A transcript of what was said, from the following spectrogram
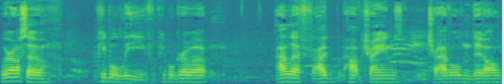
we're also people leave. People grow up. I left. I hopped trains, traveled, and did all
